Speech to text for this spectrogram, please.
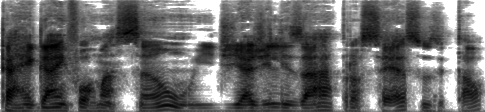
carregar informação e de agilizar processos e tal.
